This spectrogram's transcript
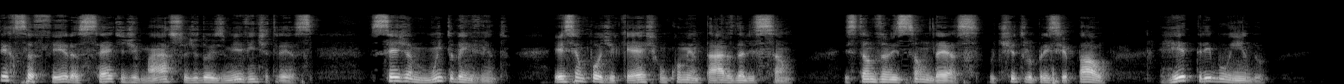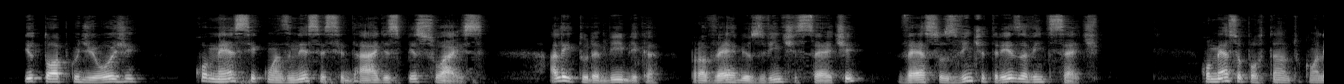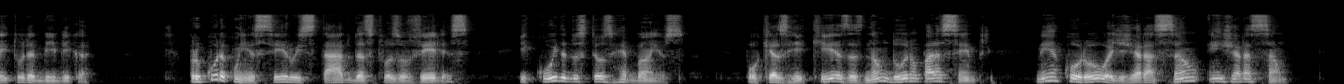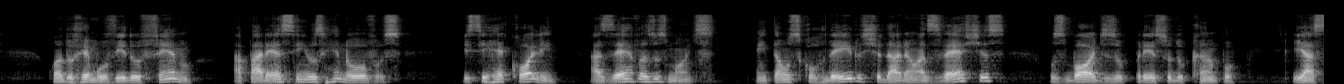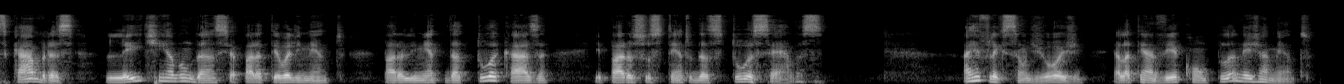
terça-feira, 7 de março de 2023. Seja muito bem-vindo. Esse é um podcast com comentários da lição. Estamos na lição 10, o título principal, Retribuindo. E o tópico de hoje, comece com as necessidades pessoais. A leitura bíblica, Provérbios 27, versos 23 a 27. Começo, portanto, com a leitura bíblica. Procura conhecer o estado das tuas ovelhas e cuida dos teus rebanhos, porque as riquezas não duram para sempre, nem a coroa de geração em geração. Quando removido o feno, aparecem os renovos, e se recolhem as ervas dos montes. Então os cordeiros te darão as vestes, os bodes o preço do campo, e as cabras leite em abundância para teu alimento para o alimento da tua casa e para o sustento das tuas servas. A reflexão de hoje, ela tem a ver com planejamento.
